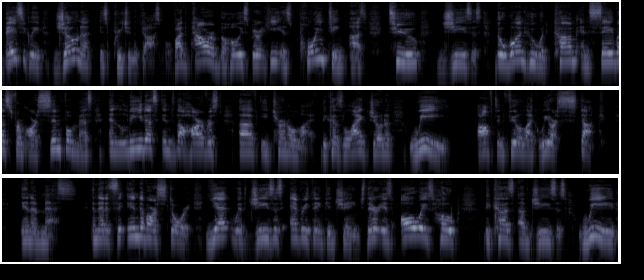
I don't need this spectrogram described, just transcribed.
Basically, Jonah is preaching the gospel. By the power of the Holy Spirit, he is pointing us to Jesus, the one who would come and save us from our sinful mess and lead us into the harvest of eternal life. Because like Jonah, we often feel like we are stuck in a mess and that it's the end of our story. Yet with Jesus, everything can change. There is always hope because of Jesus. We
